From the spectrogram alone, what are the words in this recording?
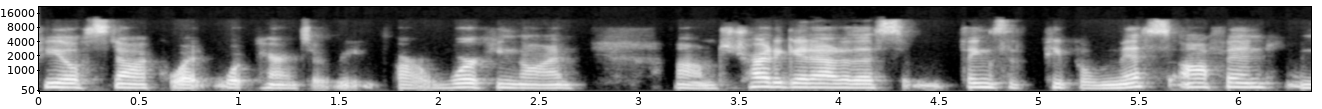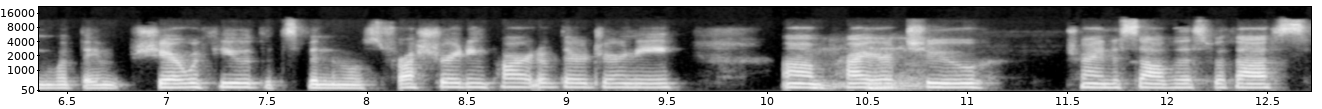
feel stuck, what, what parents are, are working on um, to try to get out of this, things that people miss often and what they share with you that's been the most frustrating part of their journey um, prior mm-hmm. to trying to solve this with us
